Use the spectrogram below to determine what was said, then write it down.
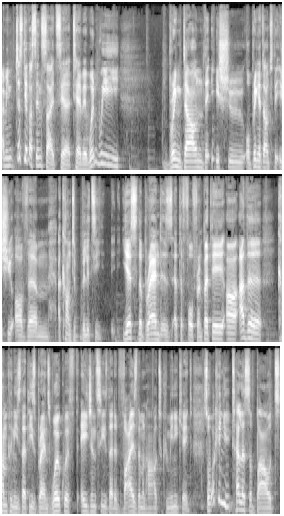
I mean, just give us insights here, Thebe. When we bring down the issue or bring it down to the issue of um, accountability. Yes, the brand is at the forefront, but there are other companies that these brands work with, agencies that advise them on how to communicate. So, what can you tell us about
